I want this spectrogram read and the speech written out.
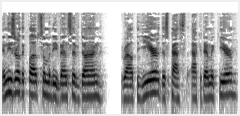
And these are the clubs, some of the events they've done throughout the year, this past academic year.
